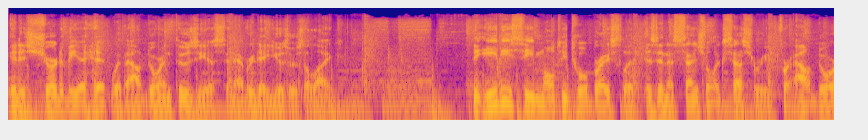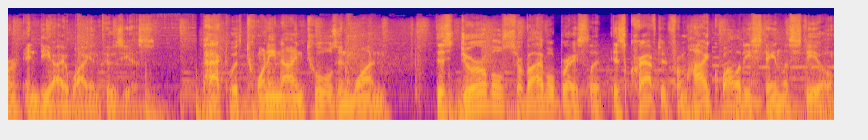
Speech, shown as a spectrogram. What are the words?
it is sure to be a hit with outdoor enthusiasts and everyday users alike. The EDC Multi-Tool Bracelet is an essential accessory for outdoor and DIY enthusiasts. Packed with 29 tools in one, this durable survival bracelet is crafted from high-quality stainless steel,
